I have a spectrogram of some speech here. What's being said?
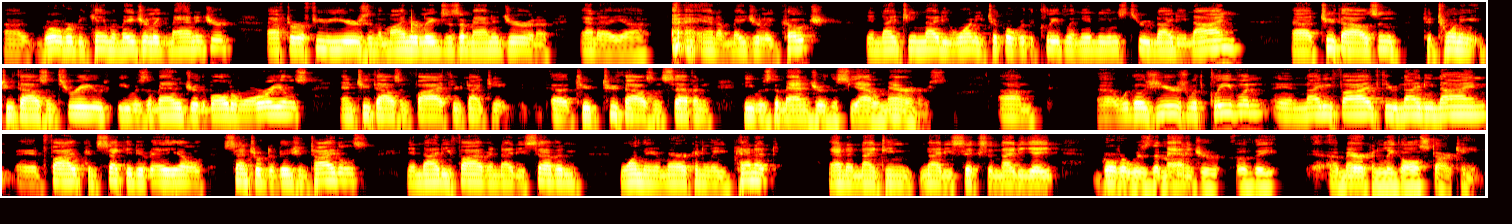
Uh, Grover became a major league manager after a few years in the minor leagues as a manager and a and a uh, and a major league coach. In 1991, he took over the Cleveland Indians through 99. Uh, 2000 to 20, 2003, he was the manager of the Baltimore Orioles. And 2005 through 19, uh, to 2007, he was the manager of the Seattle Mariners. Um, uh, with those years with Cleveland in 95 through 99, had five consecutive AL Central Division titles. In 95 and 97, won the American League pennant. And in 1996 and 98, Grover was the manager of the American League All Star team.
